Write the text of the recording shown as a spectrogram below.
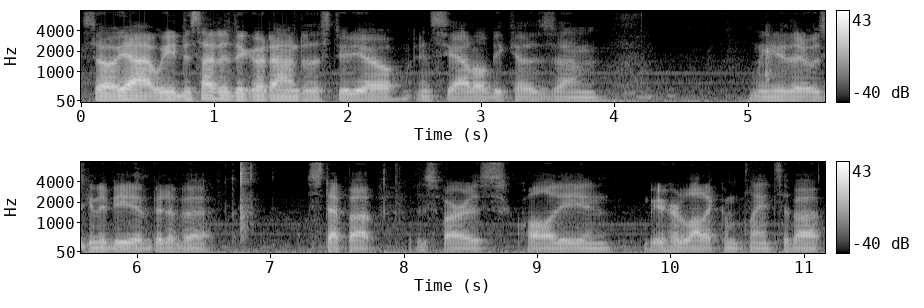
So yeah, we decided to go down to the studio in Seattle because um, we knew that it was going to be a bit of a step up as far as quality, and we heard a lot of complaints about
